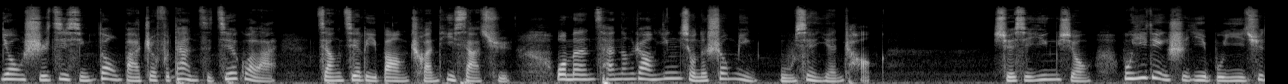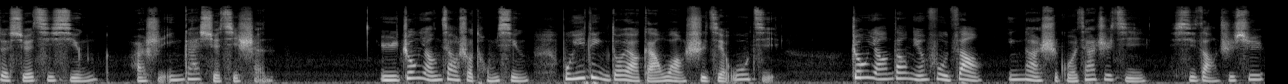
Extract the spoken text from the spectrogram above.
用实际行动把这副担子接过来，将接力棒传递下去，我们才能让英雄的生命无限延长。学习英雄，不一定是亦步亦趋的学其行。而是应该学其神。与中阳教授同行，不一定都要赶往世界屋脊。中阳当年赴藏，因那是国家之急，西藏之需。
